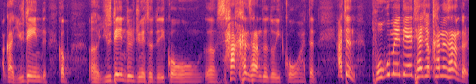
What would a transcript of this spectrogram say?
아까 유대인들, 그, 어, 유대인들 중에서도 있고 어, 사악한 사람들도 있고, 하여튼, 하여튼 복음에 대해 대적하는 사람들,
